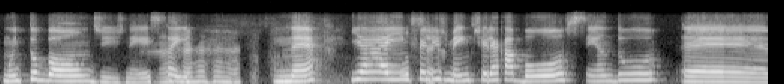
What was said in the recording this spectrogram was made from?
muito bom, Disney. É isso aí né? E aí, Tá infelizmente, ele acabou sendo é,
